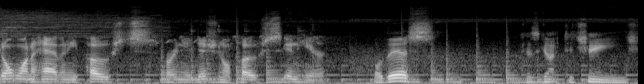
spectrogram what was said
don't want to have any posts or any additional posts in here. Well, this has got to change.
